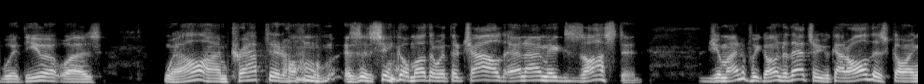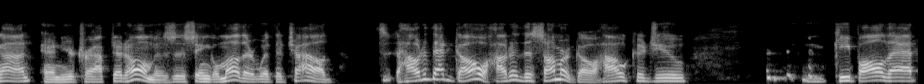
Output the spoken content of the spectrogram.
with you it was well, I'm trapped at home as a single mother with a child and I'm exhausted. Do you mind if we go into that? So you've got all this going on and you're trapped at home as a single mother with a child. How did that go? How did the summer go? How could you keep all that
